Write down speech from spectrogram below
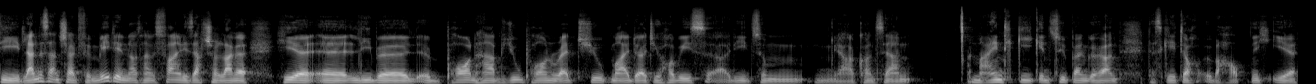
Die Landesanstalt für Medien in Nordrhein-Westfalen, die sagt schon lange, hier, äh, liebe äh, Pornhub, YouPorn, RedTube, My Dirty Hobbies, äh, die zum ja, Konzern MindGeek in Zypern gehören. Das geht doch überhaupt nicht. Ihr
